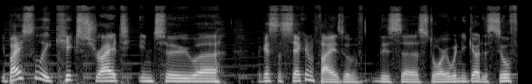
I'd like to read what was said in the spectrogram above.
you basically kick straight into, uh, I guess, the second phase of this uh, story when you go to Silph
